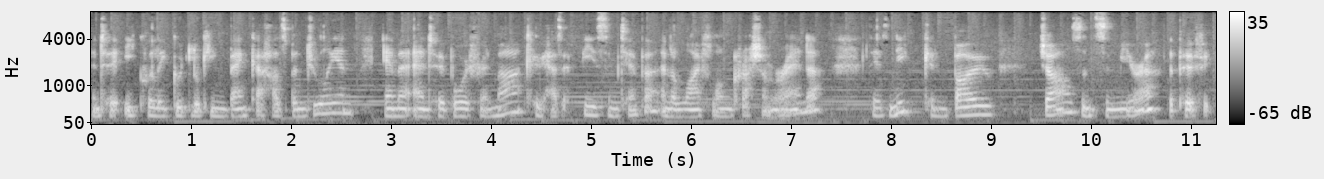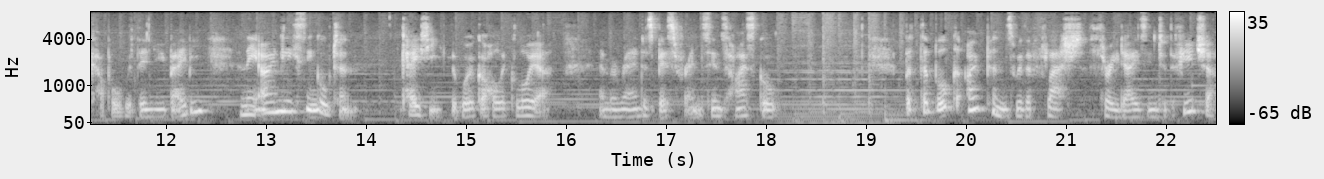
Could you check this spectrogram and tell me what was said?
and her equally good looking banker husband Julian, Emma and her boyfriend Mark, who has a fearsome temper and a lifelong crush on Miranda. There's Nick and Bo, Giles and Samira, the perfect couple with their new baby, and the only singleton, Katie, the workaholic lawyer, and Miranda's best friend since high school. But the book opens with a flash three days into the future.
